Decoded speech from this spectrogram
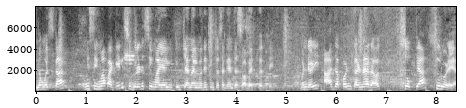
नमस्कार. मी सीमा पाटील सुगरण सीमा या यूट्यूब चॅनलमध्ये तुमचं सगळ्यांचं स्वागत करते. मंडळी आज आपण करणार आहोत सोप्या सुरळ्या.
